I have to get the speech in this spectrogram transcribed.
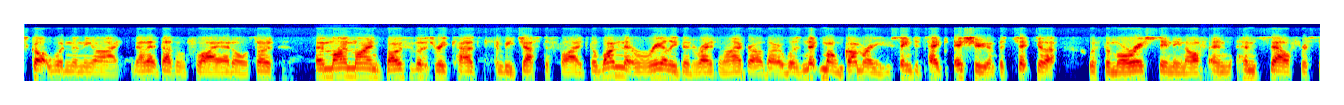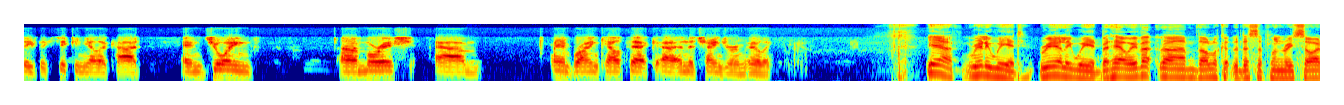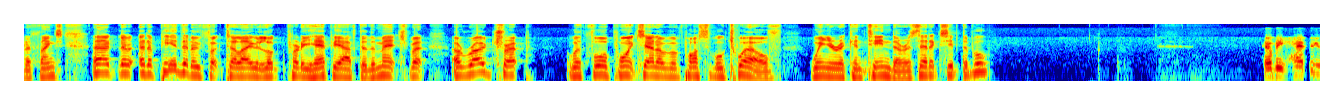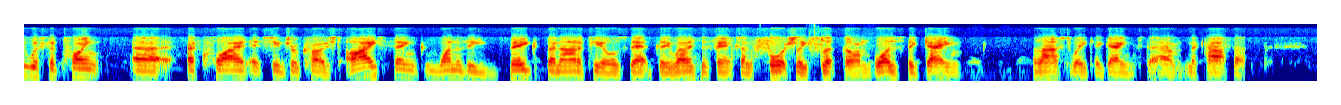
Scott Wootton in the eye. Now that doesn't fly at all. So in my mind, both of those red cards can be justified. The one that really did raise an eyebrow, though, was Nick Montgomery, who seemed to take issue in particular with the Moresh sending off, and himself received a second yellow card and joined uh, Moresh um, and Brian Kaltak uh, in the change room early. Yeah, really weird, really weird. But however, um, they'll look at the disciplinary side of things. Uh, it appeared that Ufuk Talay looked pretty happy after the match, but a road trip with four points out of a possible 12 when you're a contender, is that acceptable? He'll be happy with the point uh, acquired at Central Coast. I think one of the big banana peels that the Wellington Phoenix unfortunately slipped on was the game last week against um, Macarthur.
